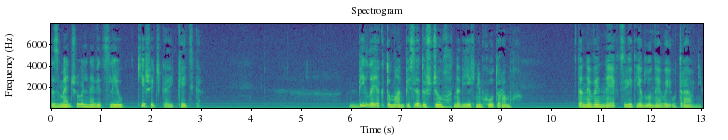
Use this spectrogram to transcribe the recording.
зменшувальне від слів кішечка і кицька. Біле, як туман після дощу над їхнім хутором, та невинне, як цвіт яблуневий у травні,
